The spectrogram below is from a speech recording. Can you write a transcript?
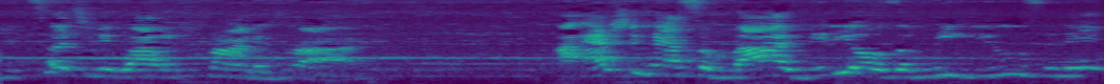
You're touching it while it's trying to dry. I actually have some live videos of me using it.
